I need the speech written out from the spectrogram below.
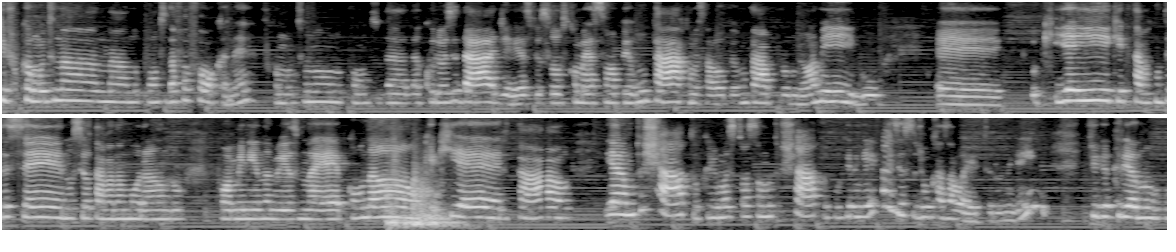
que fica muito na, na, no ponto da fofoca, né? Fica muito no, no ponto da, da, curiosidade. Aí as pessoas começam a perguntar, começavam a perguntar pro meu amigo, é, e aí, o que estava acontecendo, se eu estava namorando com a menina mesmo na época ou não, o que que era e tal. E era muito chato, cria uma situação muito chata, porque ninguém faz isso de um casal hétero, ninguém fica criando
